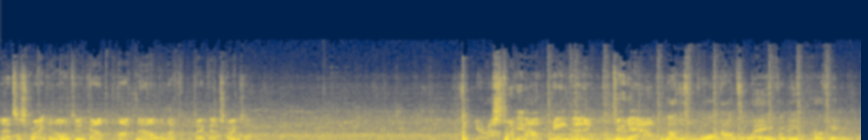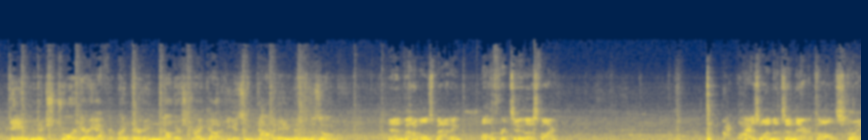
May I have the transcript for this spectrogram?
That's a strike, an 0-2 count. Hawpe now will have to protect that strike zone. Struck him out. Eighth inning. Two down. Now just four outs away from a perfect game. An extraordinary effort right there. Another strikeout. He is dominating them in the zone. And Venables batting. 0 for 2 thus far. There's one that's in there called strike.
